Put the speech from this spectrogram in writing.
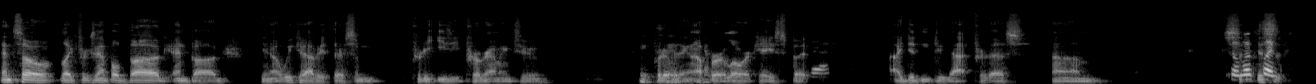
And so like, for example, bug and bug, you know, we could have, it. there's some pretty easy programming to put everything in upper or lowercase, but Yeah. I didn't do that for this. Um. So it looks like is-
